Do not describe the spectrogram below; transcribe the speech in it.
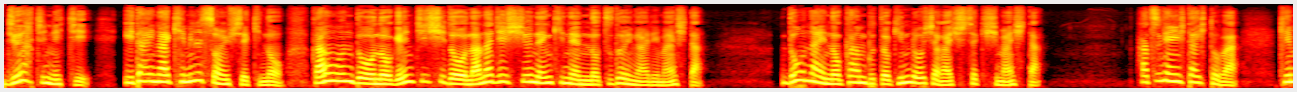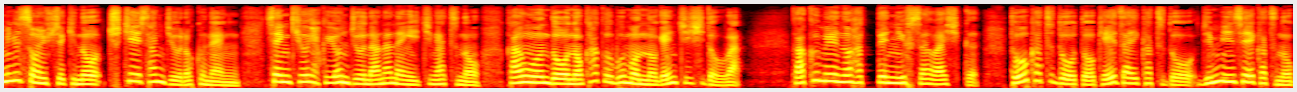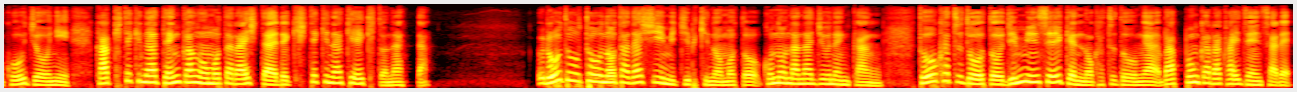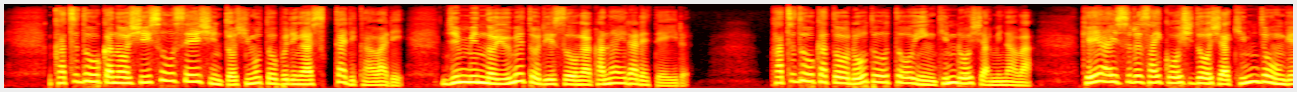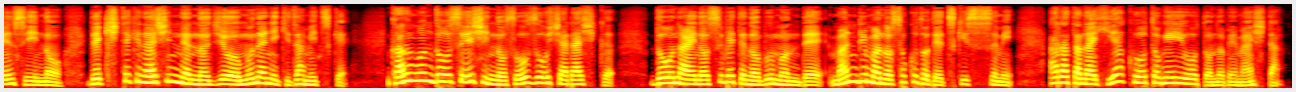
18日、偉大なキミルソン主席の韓運動の現地指導70周年記念の集いがありました。道内の幹部と勤労者が出席しました。発言した人は、キミルソン主席のチュチェ36年、1947年1月の韓運動の各部門の現地指導は、革命の発展にふさわしく、党活動と経済活動、人民生活の向上に画期的な転換をもたらした歴史的な契機となった。労働党の正しい導きのもと、この70年間、党活動と人民政権の活動が抜本から改善され、活動家の思想精神と仕事ぶりがすっかり変わり、人民の夢と理想が叶えられている。活動家と労働党員勤労者皆は、敬愛する最高指導者金正恩元帥の歴史的な信念の字を胸に刻みつけ、関運動精神の創造者らしく、道内のすべての部門で万里馬の速度で突き進み、新たな飛躍を遂げようと述べました。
